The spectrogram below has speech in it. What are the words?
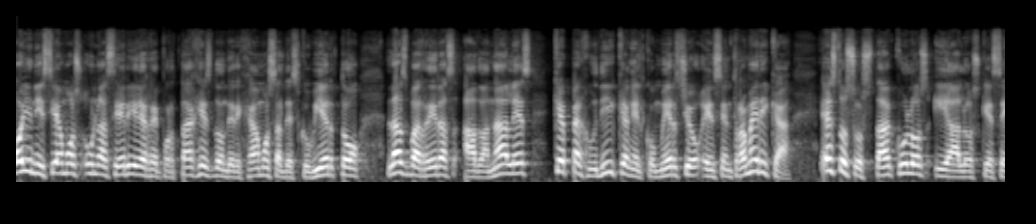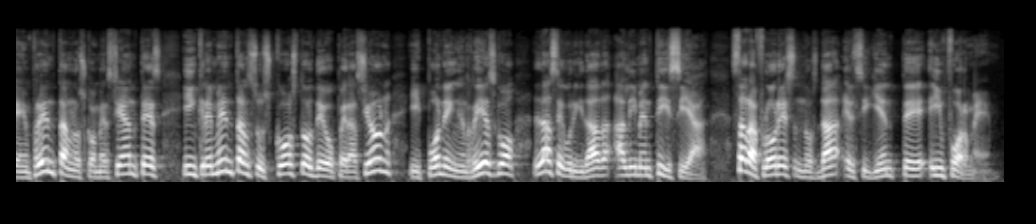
Hoy iniciamos una serie de reportajes donde dejamos al descubierto las barreras aduanales que perjudican el comercio en Centroamérica. Estos obstáculos y a los que se enfrentan los comerciantes incrementan sus costos de operación y ponen en riesgo la seguridad alimenticia. Sara Flores nos da el siguiente informe.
